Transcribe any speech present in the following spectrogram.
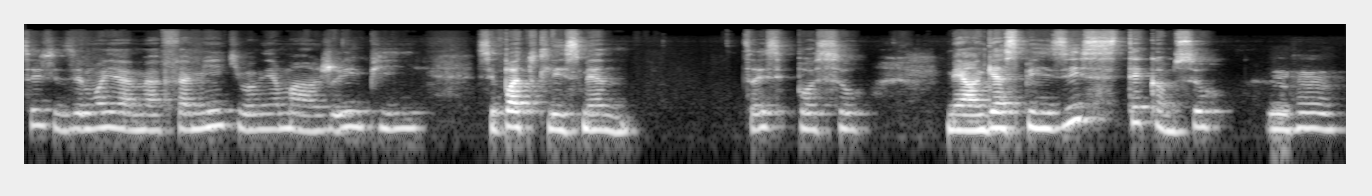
Tu sais, je disais, moi, il y a ma famille qui va venir manger, puis c'est pas toutes les semaines. Tu sais, c'est pas ça. Mais en Gaspésie, c'était comme ça. Mhm.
